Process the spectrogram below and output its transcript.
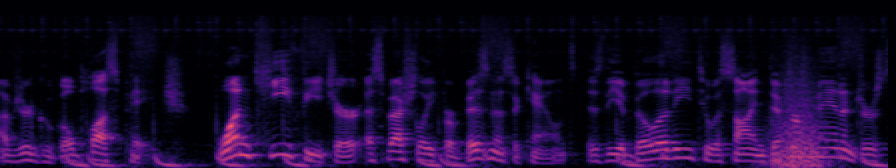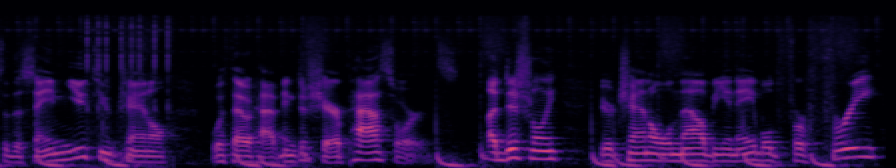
of your Google Plus page. One key feature, especially for business accounts, is the ability to assign different managers to the same YouTube channel without having to share passwords. Additionally, your channel will now be enabled for free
